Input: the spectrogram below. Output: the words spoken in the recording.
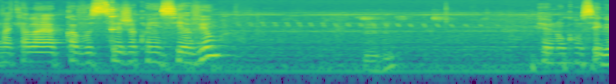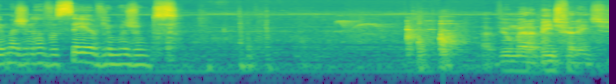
Naquela época você já conhecia a Vilma? Eu não consigo imaginar você e a Vilma juntos. A Vilma era bem diferente.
